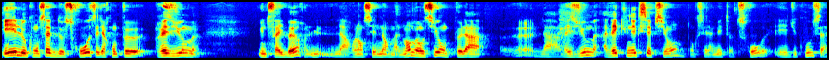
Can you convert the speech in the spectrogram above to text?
Et le concept de throw, c'est-à-dire qu'on peut resume une fiber, la relancer normalement, mais aussi on peut la la résume avec une exception, donc c'est la méthode throw, et du coup ça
